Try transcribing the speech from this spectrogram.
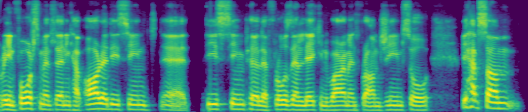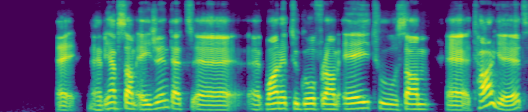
reinforcement learning have already seen this simple frozen lake environment from Gym. So we have some uh, we have some agent that uh, wanted to go from A to some uh, target,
